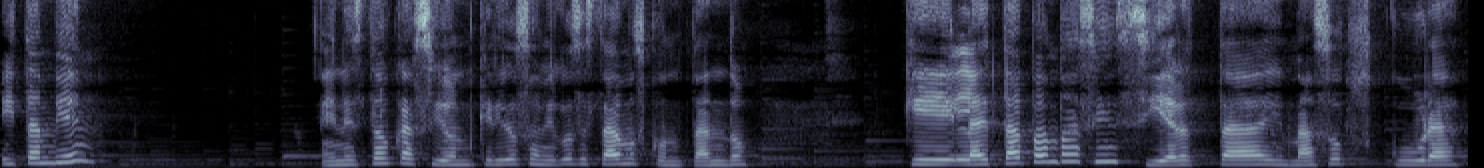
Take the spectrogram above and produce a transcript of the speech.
Y también en esta ocasión, queridos amigos, estábamos contando que la etapa más incierta y más oscura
